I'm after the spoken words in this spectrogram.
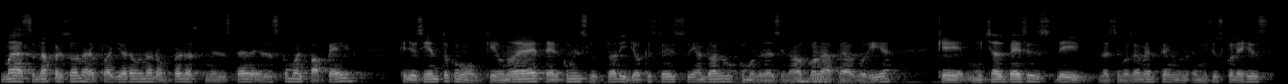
más una persona le puede ayudar a uno a romperlas, como dice usted, ese es como el papel que yo siento como que uno debe tener como instructor y yo que estoy estudiando algo como relacionado con la pedagogía, que muchas veces, de, lastimosamente en, muchos colegios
